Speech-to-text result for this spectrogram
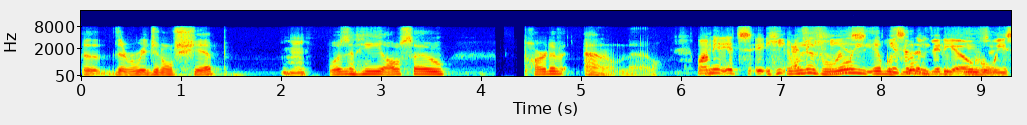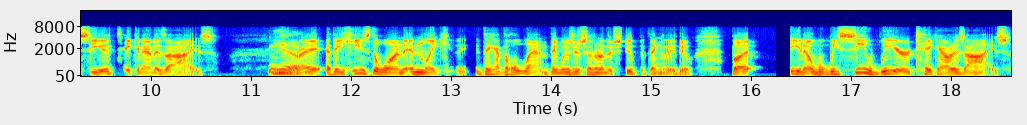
uh, the original ship. Mhm. Wasn't he also part of? it? I don't know. well i mean it's it, he It was just really- it was he's in the video who we see taking out his eyes Yeah. right? I think he's the one, and like they have the whole Latin thing, which is just another stupid thing they do. But you know, we see Weir take out his eyes,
